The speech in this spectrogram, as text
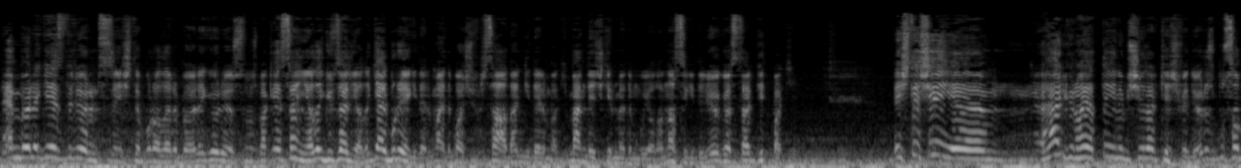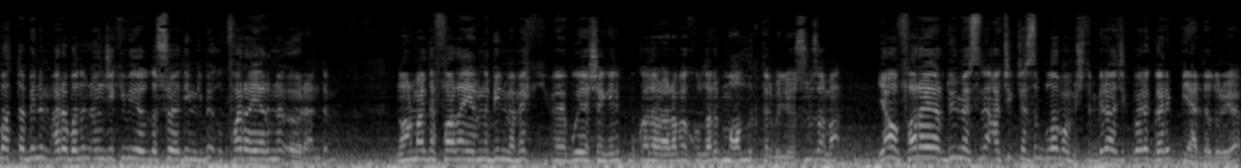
Hem böyle gezdiriyorum size işte buraları böyle görüyorsunuz. Bak Esenyalı güzel yalı. Gel buraya gidelim. Hadi boş ver. Sağdan gidelim bakayım. Ben de hiç girmedim bu yola. Nasıl gidiliyor? Göster git bakayım. İşte şey e, her gün hayatta yeni bir şeyler keşfediyoruz. Bu sabah da benim arabanın önceki videoda söylediğim gibi far ayarını öğrendim. Normalde far ayarını bilmemek e, bu yaşa gelip bu kadar araba kullanıp mallıktır biliyorsunuz ama ya far ayar düğmesini açıkçası bulamamıştım. Birazcık böyle garip bir yerde duruyor.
